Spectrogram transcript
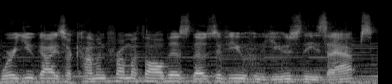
where you guys are coming from with all this those of you who use these apps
